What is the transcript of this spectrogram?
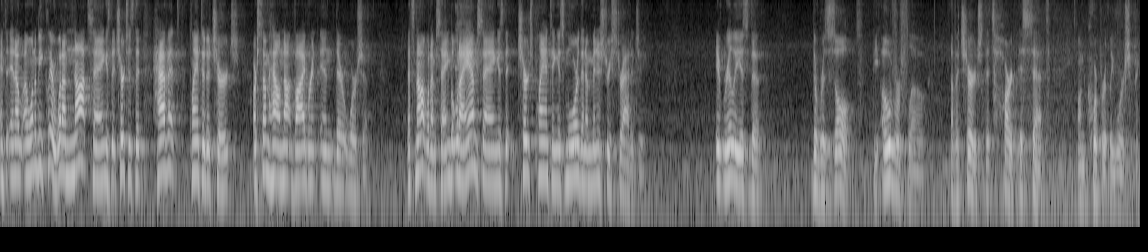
And, and I, I want to be clear what I'm not saying is that churches that haven't planted a church are somehow not vibrant in their worship. That's not what I'm saying, but what I am saying is that church planting is more than a ministry strategy. It really is the, the result, the overflow of a church that's heart is set on corporately worshiping.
